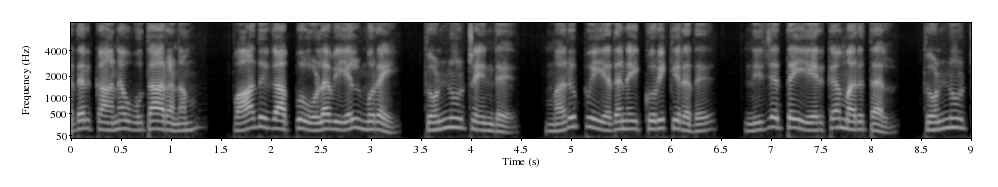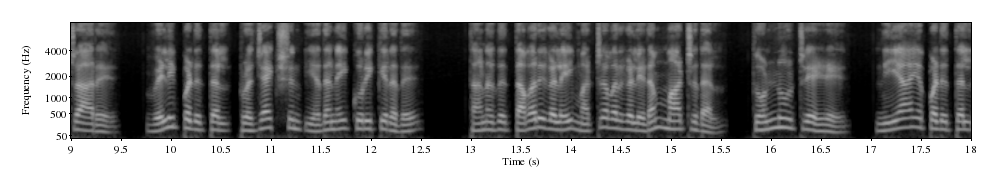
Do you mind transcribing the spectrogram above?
எதற்கான உதாரணம்? பாதுகாப்பு உளவியல் முறை. தொன்னூற்றைந்து மறுப்பு எதனை குறிக்கிறது? நிஜத்தை ஏற்க மறுத்தல். தொன்னூற்றாறு வெளிப்படுத்தல் ப்ரொஜெக்ஷன் எதனை குறிக்கிறது? தனது தவறுகளை மற்றவர்களிடம் மாற்றுதல். தொன்னூற்றேழு நியாயப்படுத்தல்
